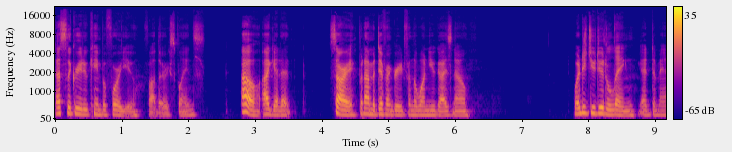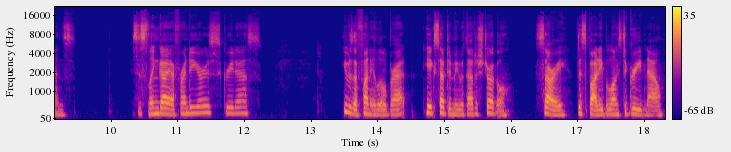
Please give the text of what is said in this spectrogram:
That's the greed who came before you, Father explains. Oh, I get it. Sorry, but I'm a different greed from the one you guys know. What did you do to Ling? Ed demands. Is this Ling guy a friend of yours? Greed asks. He was a funny little brat. He accepted me without a struggle. Sorry, this body belongs to Greed now.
